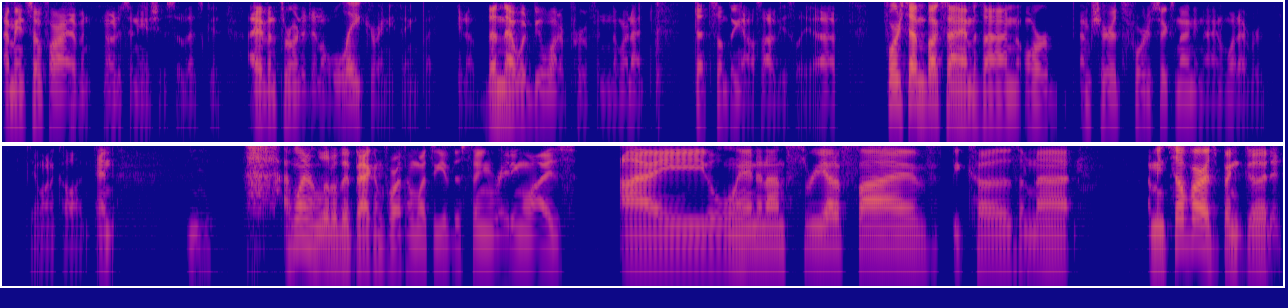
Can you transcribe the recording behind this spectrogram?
I mean, so far I haven't noticed any issues, so that's good. I haven't thrown it in a lake or anything, but you know, then that would be waterproof, and we're not. That's something else, obviously. Uh, Forty-seven bucks on Amazon, or I'm sure it's forty-six ninety-nine, whatever they want to call it. And I went a little bit back and forth on what to give this thing rating wise. I landed on three out of five because I'm not. I mean, so far it's been good, and,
